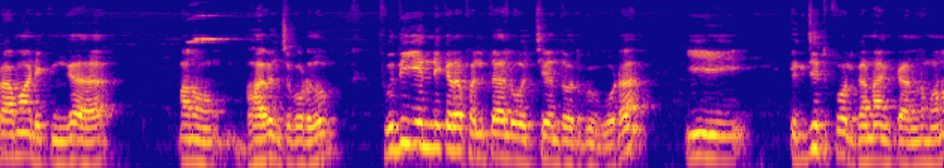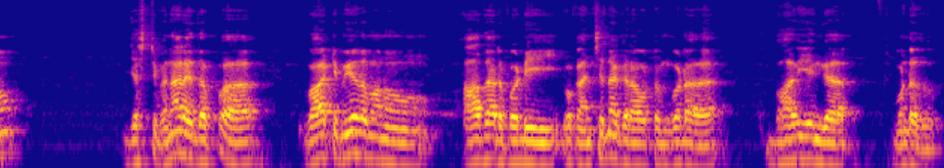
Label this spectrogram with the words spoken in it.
ప్రామాణికంగా మనం భావించకూడదు. తుది ఎన్నికల ఫలితాలు వచ్చేంత వరకు కూడా ఈ ఎగ్జిట్ పోల్ గణాంకాలను మనం జస్ట్ వినాలే తప్ప వాటి మీద మనం ఆధారపడి ఒక అంచనాకు రావటం కూడా భావ్యంగా ఉండదు.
